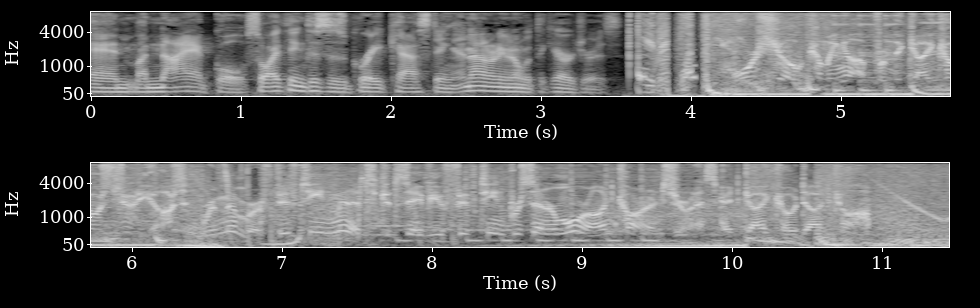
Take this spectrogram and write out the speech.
and maniacal. So I think this is great casting, and I don't even know what the character is. More show coming up from the Geico Studios. Remember, 15 minutes could save you 15% or more on car insurance at geico.com.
